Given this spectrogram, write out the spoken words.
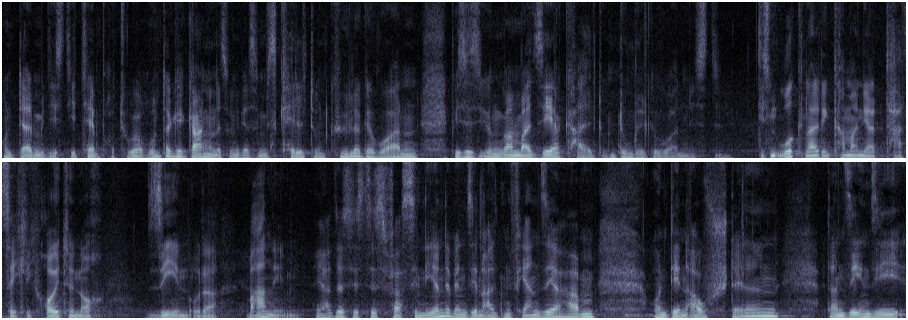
und damit ist die Temperatur runtergegangen, das Universum ist kälter und kühler geworden, bis es irgendwann mal sehr kalt und dunkel geworden ist. Diesen Urknall, den kann man ja tatsächlich heute noch sehen oder wahrnehmen. Ja, das ist das Faszinierende, wenn Sie einen alten Fernseher haben und den aufstellen, dann sehen Sie,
